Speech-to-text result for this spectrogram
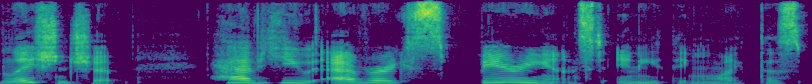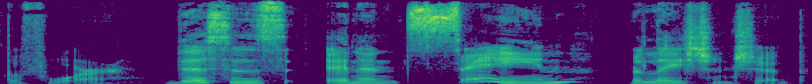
relationship. Have you ever experienced anything like this before? This is an insane relationship,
